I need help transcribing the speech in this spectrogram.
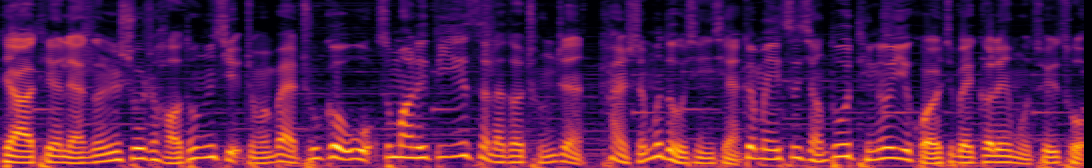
第二天，两个人收拾好东西，准备外出购物。索玛丽第一次来到城镇，看什么都新鲜，可每次想多停留一会儿，就被格雷姆催促。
